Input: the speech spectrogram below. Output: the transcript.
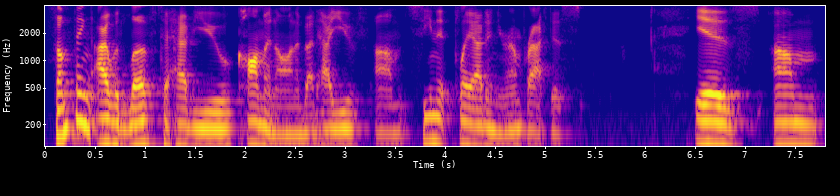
Something I would love to have you comment on about how you've um, seen it play out in your own practice is um,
